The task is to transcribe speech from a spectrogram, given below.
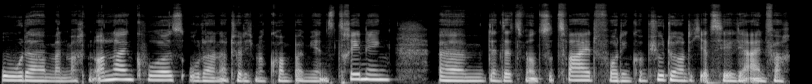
oder man macht einen Online-Kurs oder natürlich man kommt bei mir ins Training. Ähm, dann setzen wir uns zu zweit vor den Computer und ich erzähle dir einfach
